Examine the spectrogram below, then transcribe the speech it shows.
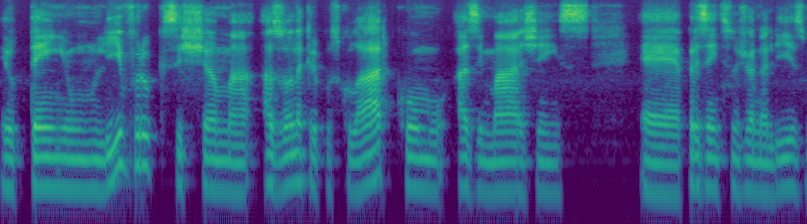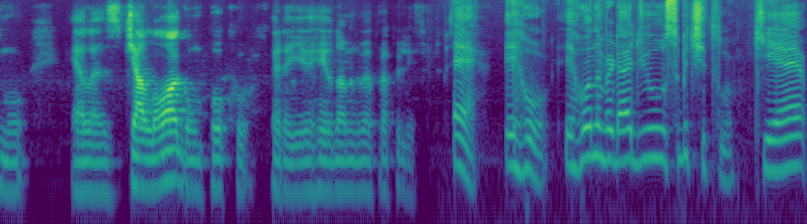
Eu tenho um livro que se chama A Zona Crepuscular, como as imagens é, presentes no jornalismo, elas dialogam um pouco. Peraí, eu errei o nome do meu próprio livro. É, errou. Errou, na verdade, o subtítulo, que é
